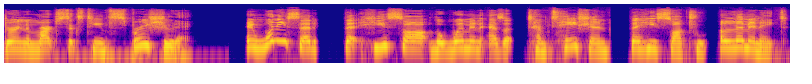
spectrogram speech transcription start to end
during the March 16th spree shooting, and when he said that he saw the women as a temptation that he sought to eliminate,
